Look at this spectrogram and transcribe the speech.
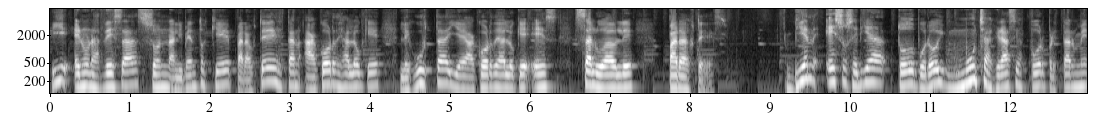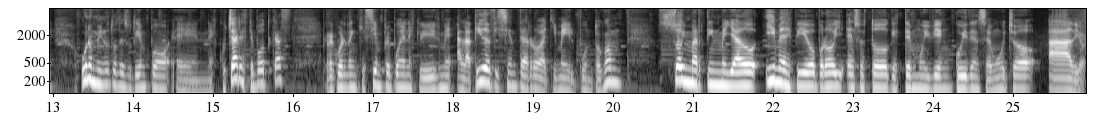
Y en unas de esas son alimentos que para ustedes están acordes a lo que les gusta y acorde a lo que es saludable para ustedes. Bien, eso sería todo por hoy. Muchas gracias por prestarme unos minutos de su tiempo en escuchar este podcast. Recuerden que siempre pueden escribirme a latidoeficiente.gmail.com. Soy Martín Mellado y me despido por hoy. Eso es todo. Que estén muy bien. Cuídense mucho. Adiós.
